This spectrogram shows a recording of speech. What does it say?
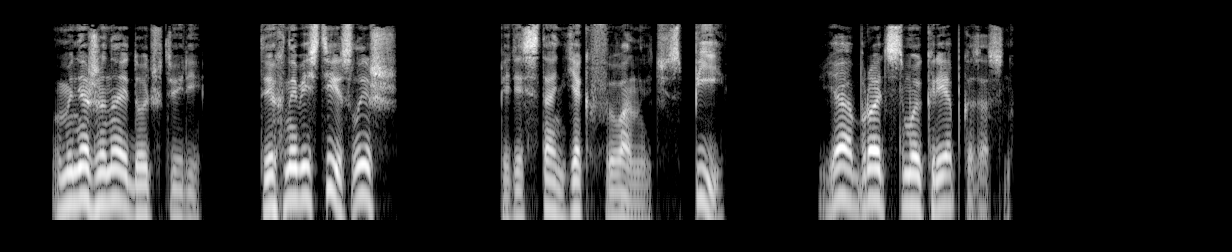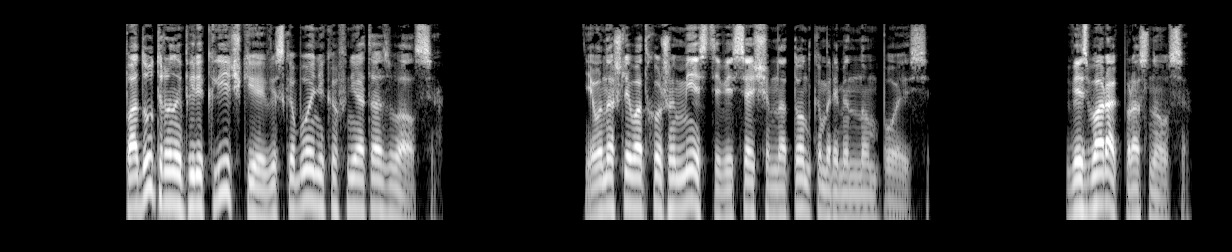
— У меня жена и дочь в Твери. Ты их навести, слышь? — Перестань, Яков Иванович, спи. Я, братец мой, крепко засну. Под утро на перекличке Вискобойников не отозвался. Его нашли в отхожем месте, висящем на тонком ременном поясе. Весь барак проснулся.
